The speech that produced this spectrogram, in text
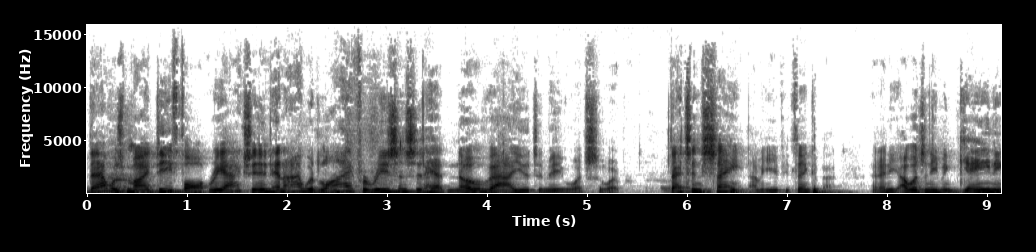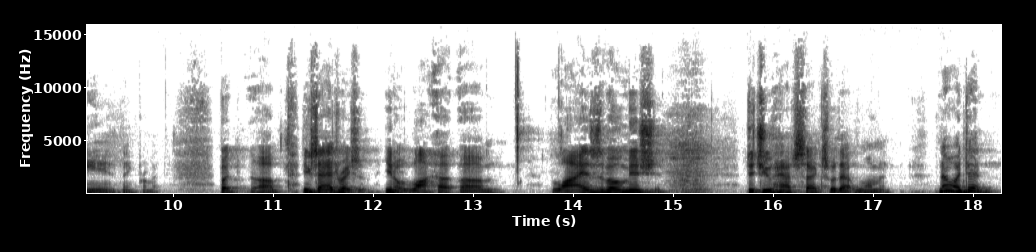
that was my default reaction. And I would lie for reasons that had no value to me whatsoever. That's insane. I mean, if you think about it. And I wasn't even gaining anything from it. But uh, exaggeration, you know, li- uh, um, lies of omission. Did you have sex with that woman? No, I didn't.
